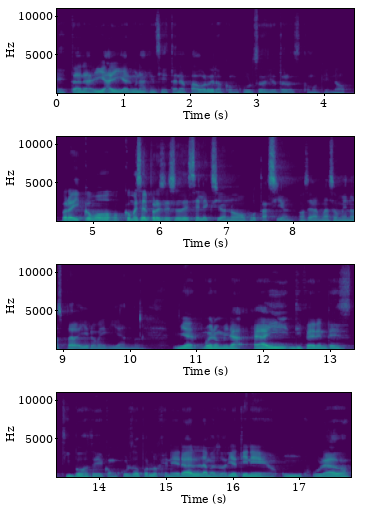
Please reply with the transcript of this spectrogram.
están ahí, hay algunas agencias que están a favor de los concursos y otros como que no. Por ahí, ¿cómo, cómo es el proceso de selección o votación? O sea, más o menos para irme guiando. Bien, bueno, mira, hay diferentes tipos de concursos. Por lo general, la mayoría tiene un jurado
